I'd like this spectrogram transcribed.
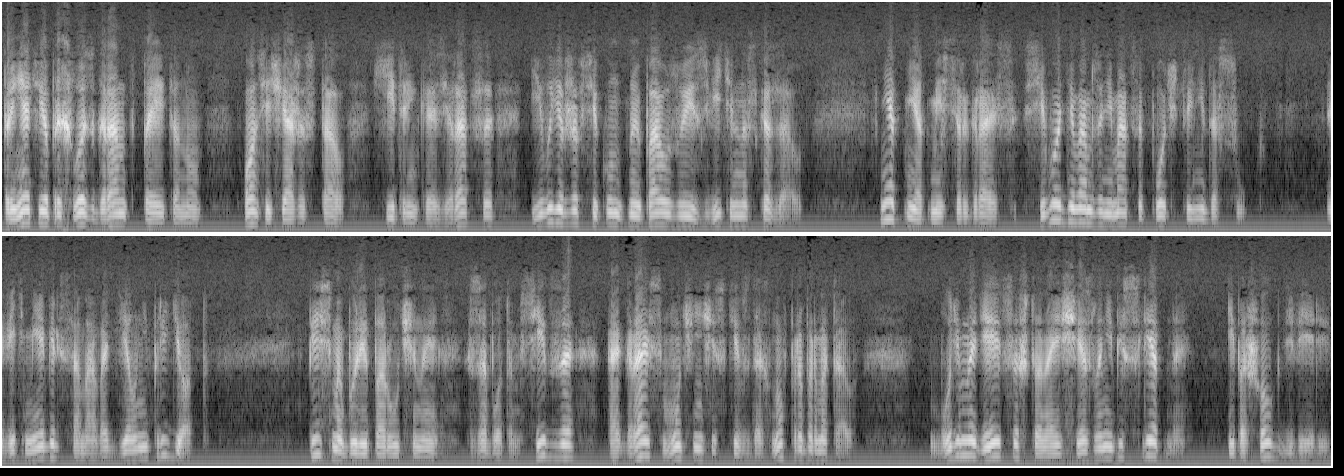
Принять ее пришлось Грант Пейтону. Он сейчас же стал хитренько озираться и, выдержав секундную паузу, извительно сказал, «Нет-нет, мистер Грайс, сегодня вам заниматься почтой не досуг. Ведь мебель сама в отдел не придет». Письма были поручены заботам Сидзе, а Грайс, мученически вздохнув, пробормотал — Будем надеяться, что она исчезла не бесследно, и пошел к двери.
